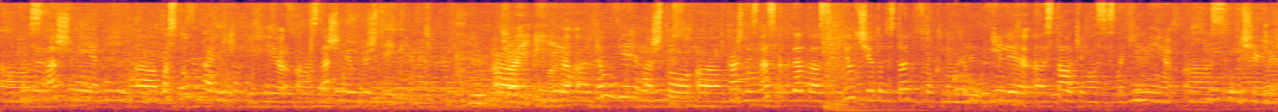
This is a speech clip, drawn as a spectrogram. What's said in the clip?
э, с нашими э, поступками и э, с нашими убеждениями. Э, и э, я уверена, что э, каждый из нас когда-то сводил чье-то достоинство к нулю или сталкивался с такими случаями.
